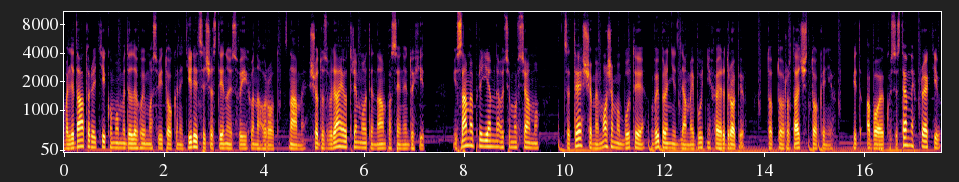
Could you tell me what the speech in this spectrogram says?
Валідатори, ті, кому ми делегуємо свої токени, діляться частиною своїх винагород з нами, що дозволяє отримувати нам пасивний дохід. І саме приємне у цьому всьому це те, що ми можемо бути вибрані для майбутніх аірдропів, тобто роздачі токенів від або екосистемних проєктів,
